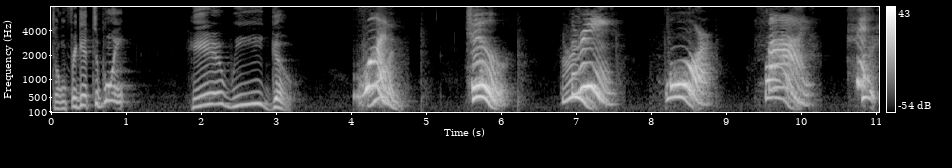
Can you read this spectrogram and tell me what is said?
Don't forget to point. Here we go. One, two, three, four, five, six,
